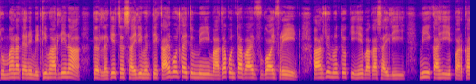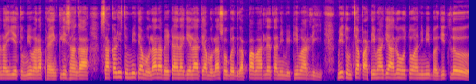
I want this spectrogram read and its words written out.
तुम्हाला त्याने मिठी मारली ना? तर लगेच सायली म्हणते काय बोलताय तुम्ही? माझा कोणता बाय बॉयफ्रेंड अर्जुन म्हणतो की हे बघा सायली मी काही परका नाही आहे तुम्ही मला फ्रँकली सांगा. सकाळी तुम्ही त्या मुलाला भेटायला गेला. त्या मुलासोबत गप्पा मारल्यात आणि मिठी मारली. मी तुमच्या पाठीमागे आलो होतो आणि मी बघितलं.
